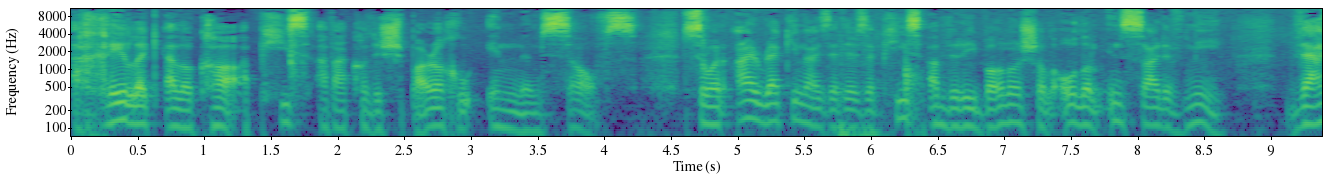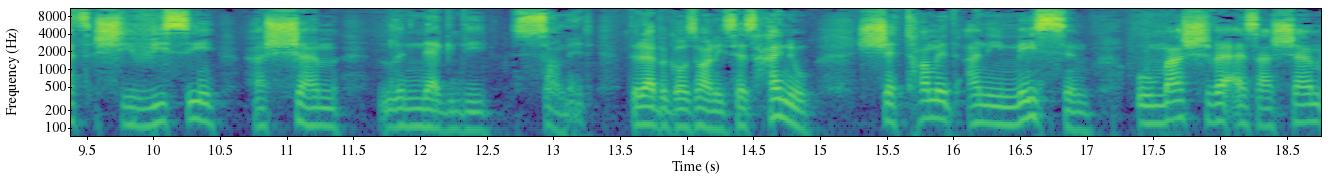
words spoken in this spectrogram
a chelek eloka, a piece of HaKadosh Baruch Hu in themselves. So when I recognize that there's a piece of the Ribono Shel Olam inside of me, that's Shivisi Hashem Lenegdi Samid. The Rebbe goes on, he says, Hainu, Shetamid Ani Mesim, Umashve Es Hashem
